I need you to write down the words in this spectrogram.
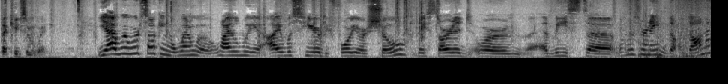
That keeps him awake. Yeah, we were talking when we, while we I was here before your show. They started, or at least uh, what was her name? Do- Donna,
